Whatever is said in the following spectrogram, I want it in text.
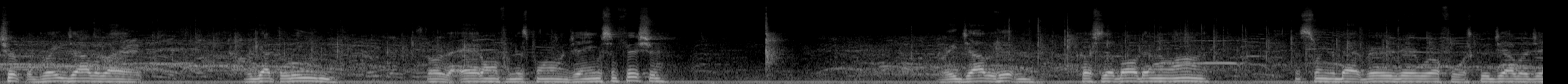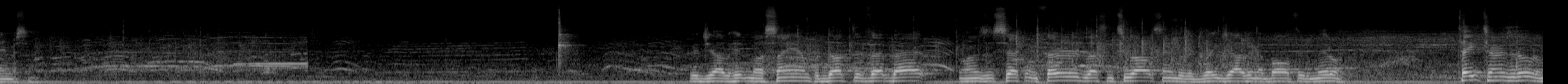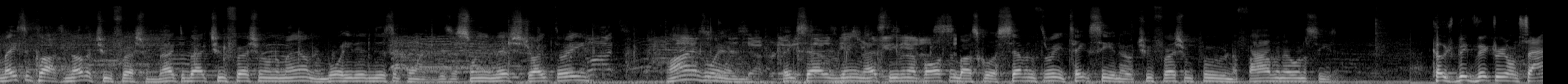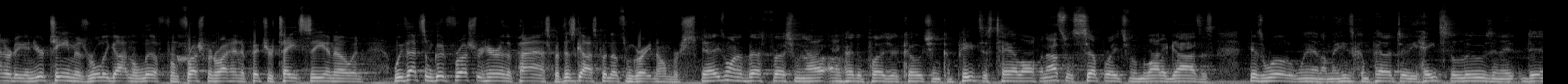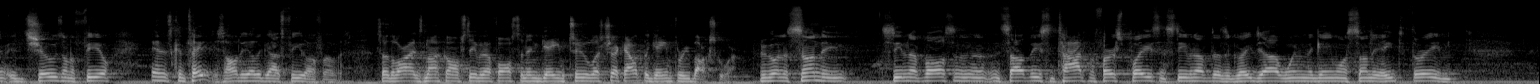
Triple, great job of that. We got the lead and started to add on from this point on. Jameson Fisher. Great job of hitting. Crushes that ball down the line and swinging the bat very, very well for us. Good job by Jameson. Good job of hitting by Sam. Productive at bat. Runs at second and third, less than two outs. Sam did a great job hitting that ball through the middle. Tate turns it over to Mason Klotz, another true freshman. Back-to-back -back true freshman on the mound, and boy, he didn't disappoint. Gets a swing and miss, strike three. Lions win. Take Saturday's game. That's Stephen F. Austin by a score of 7-3. Tate Scioneaux, true freshman proving a 5-0 in the season. Coach, big victory on Saturday, and your team has really gotten a lift from freshman right-handed pitcher Tate Scioneaux. And we've had some good freshmen here in the past, but this guy's putting up some great numbers. Yeah, he's one of the best freshmen I've had the pleasure of coaching. Competes his tail off, and that's what separates from a lot of guys is his will to win. I mean, he's competitive. He hates to lose, and it, it shows on the field, and it's contagious. All the other guys feed off of it. So the Lions knock off Stephen F. Austin in game two. Let's check out the game three box score. We're going to Sunday. Stephen F. Austin and Southeastern tied for first place, and Stephen F. does a great job winning the game on Sunday, 8 to 3. And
